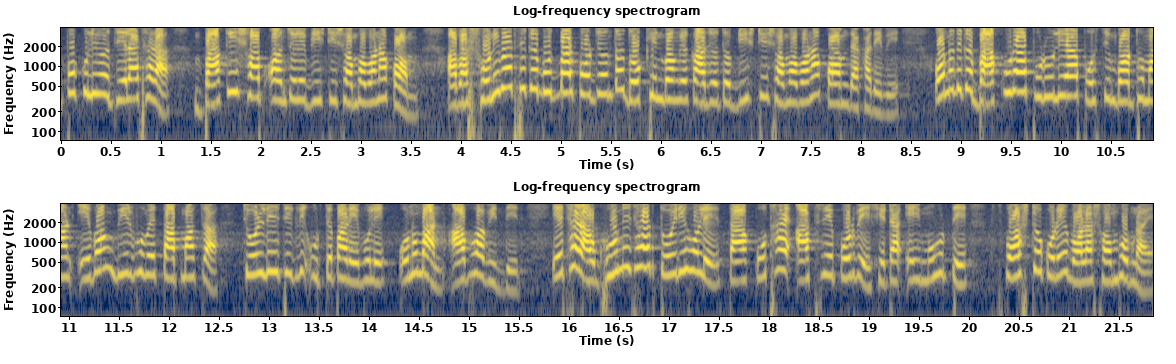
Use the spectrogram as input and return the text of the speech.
উপকূলীয় জেলা ছাড়া বাকি সব অঞ্চলে বৃষ্টির সম্ভাবনা কম। আবার শনিবার থেকে বুধবার পর্যন্ত দক্ষিণবঙ্গে কার্যত বৃষ্টির সম্ভাবনা কম দেখা দেবে। অন্যদিকে বাঁকুড়া, পুরুলিয়া, পশ্চিম বর্ধমান এবং বীরভূমের তাপমাত্রা চল্লিশ ডিগ্রি উঠতে পারে বলে অনুমান আবহাওয়াবিদদের। এছাড়াও ঘূর্ণিঝড় তৈরি হলে তা কোথায় আছড়ে পড়বে সেটা এই মুহূর্তে স্পষ্ট করে বলা সম্ভব নয়।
